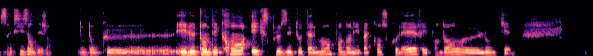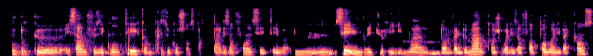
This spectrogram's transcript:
5-6 ans déjà. Donc, euh, et le temps d'écran explosait totalement pendant les vacances scolaires et pendant euh, le week-end. Donc, euh, et ça, on le faisait compter comme prise de conscience par, les enfants, et c'était c'est une vraie tuerie. moi, dans le Val-de-Marne, quand je vois les enfants pendant les vacances,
